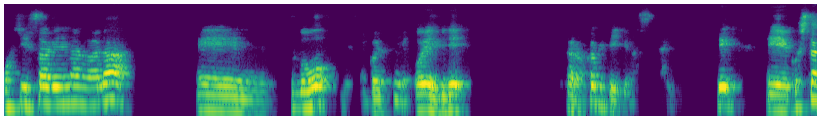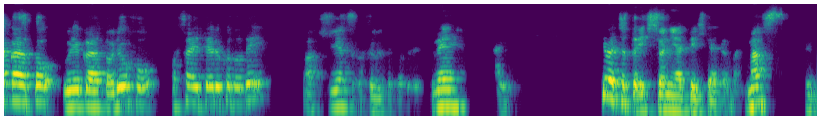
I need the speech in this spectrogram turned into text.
押し下げながら、えー、ツボをですね、こうやって親指で力をかけていきます。はい、で、えー、下からと上からと両方押さえていることで、まあ、聞きやすくするということですね。はい。では、ちょっと一緒にやっていきたいと思います。はい、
